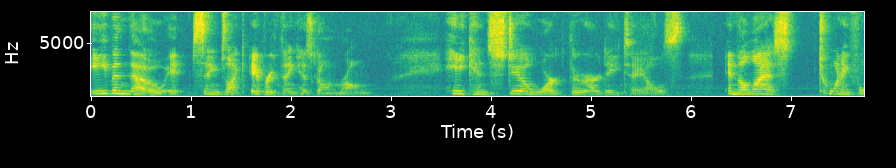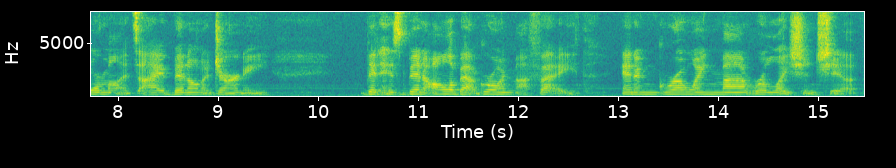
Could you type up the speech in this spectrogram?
even though it seems like everything has gone wrong. He can still work through our details. In the last 24 months, I have been on a journey that has been all about growing my faith and in growing my relationship.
